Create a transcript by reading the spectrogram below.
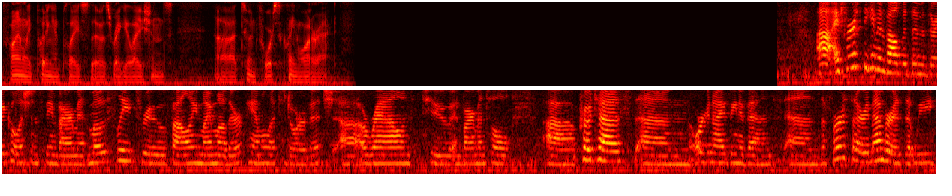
finally putting in place those regulations uh, to enforce the Clean Water Act. Uh, I first became involved with the Missouri Coalition for the Environment mostly through following my mother, Pamela Todorovich, uh, around to environmental uh, protests and organizing events. And the first that I remember is that we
